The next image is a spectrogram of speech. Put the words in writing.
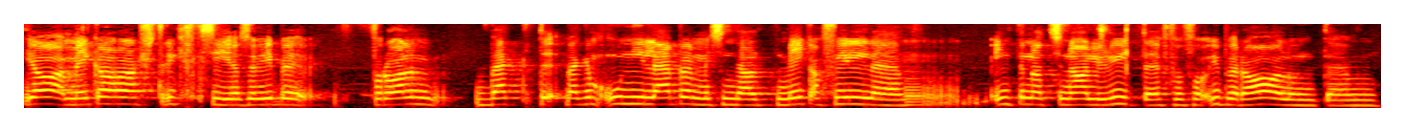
Ja, mega strikt gewesen. Also eben, vor allem wegen, wegen dem Unileben, wir sind halt mega viele ähm, internationale Leute von, von überall und ähm,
